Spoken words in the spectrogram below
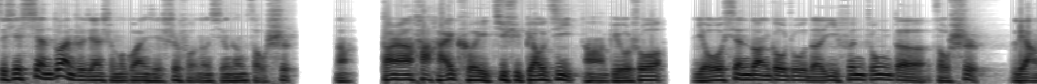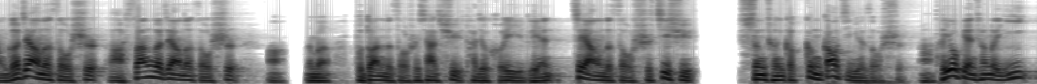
这些线段之间什么关系，是否能形成走势。啊当然，它还可以继续标记啊，比如说由线段构筑的一分钟的走势，两个这样的走势啊，三个这样的走势啊，那么不断的走势下去，它就可以连这样的走势继续生成一个更高级别走势啊，它又变成了一，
